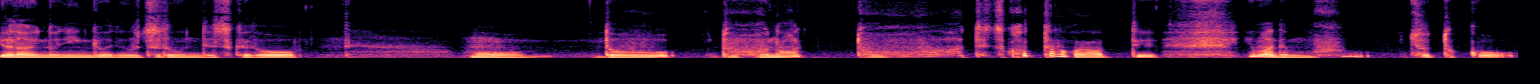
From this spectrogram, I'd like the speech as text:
鎧の人形に移るんですけどもうどうどうなどうやって使ったのかなって今でもちょっとこ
